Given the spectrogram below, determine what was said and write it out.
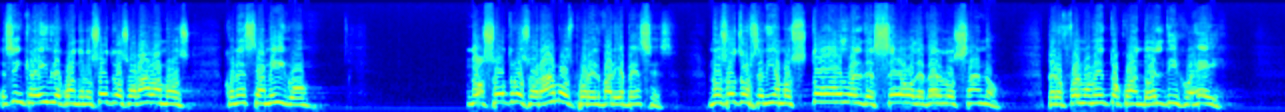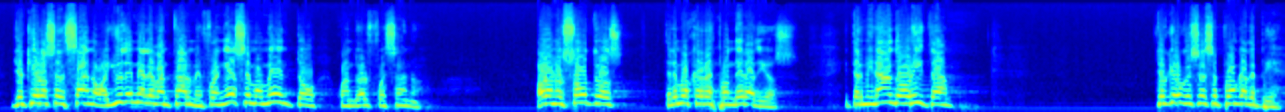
Es increíble cuando nosotros orábamos con ese amigo, nosotros oramos por él varias veces. Nosotros teníamos todo el deseo de verlo sano, pero fue el momento cuando él dijo, hey, yo quiero ser sano, ayúdeme a levantarme. Fue en ese momento cuando él fue sano. Ahora nosotros tenemos que responder a Dios. Y terminando ahorita, yo quiero que usted se ponga de pie.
